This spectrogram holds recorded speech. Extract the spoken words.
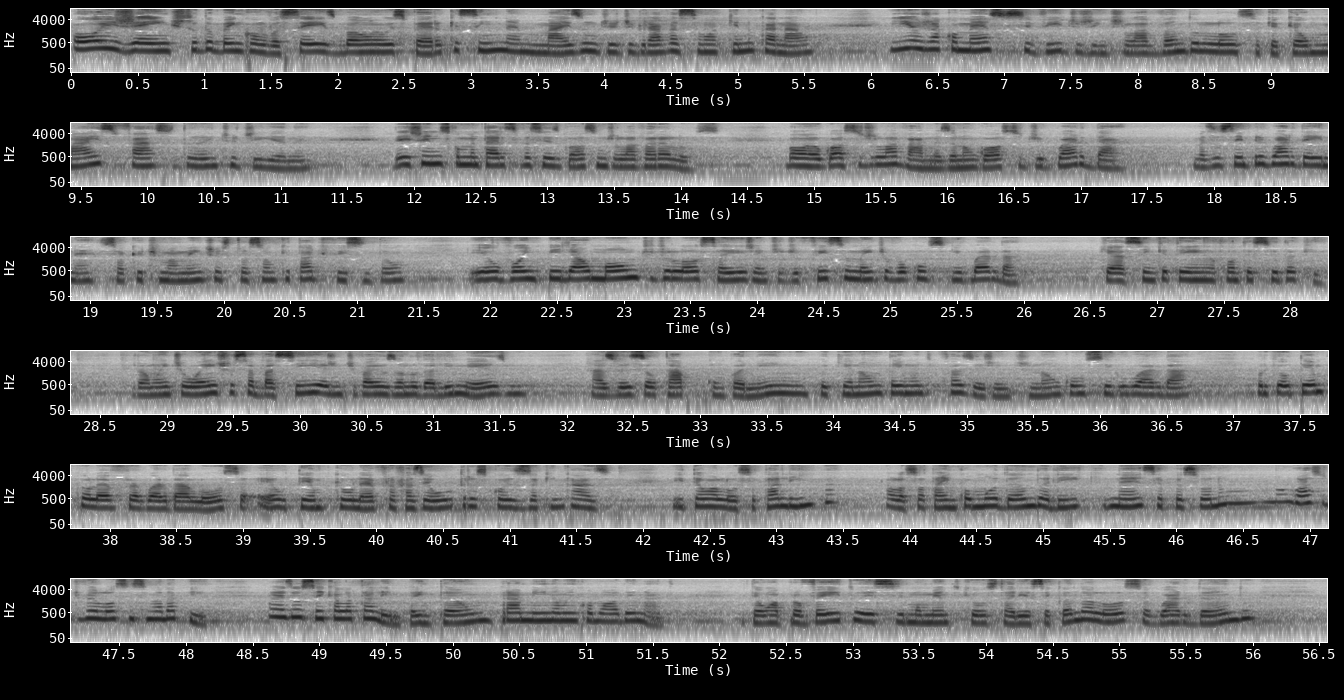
Oi, gente, tudo bem com vocês? Bom, eu espero que sim, né? Mais um dia de gravação aqui no canal. E eu já começo esse vídeo, gente, lavando louça, que é o que eu mais faço durante o dia, né? Deixem nos comentários se vocês gostam de lavar a louça. Bom, eu gosto de lavar, mas eu não gosto de guardar. Mas eu sempre guardei, né? Só que ultimamente a situação que tá difícil, então eu vou empilhar um monte de louça aí, gente. Dificilmente eu vou conseguir guardar. Que é assim que tem acontecido aqui. Geralmente eu encho essa bacia e a gente vai usando dali mesmo. Às vezes eu tapo com paninho, porque não tem muito o que fazer, gente. Não consigo guardar, porque o tempo que eu levo para guardar a louça é o tempo que eu levo para fazer outras coisas aqui em casa. Então a louça tá limpa, ela só tá incomodando ali, né? Se a pessoa não, não gosta de ver louça em cima da pia. Mas eu sei que ela tá limpa, então pra mim não me incomoda em nada. Então aproveito esse momento que eu estaria secando a louça, guardando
